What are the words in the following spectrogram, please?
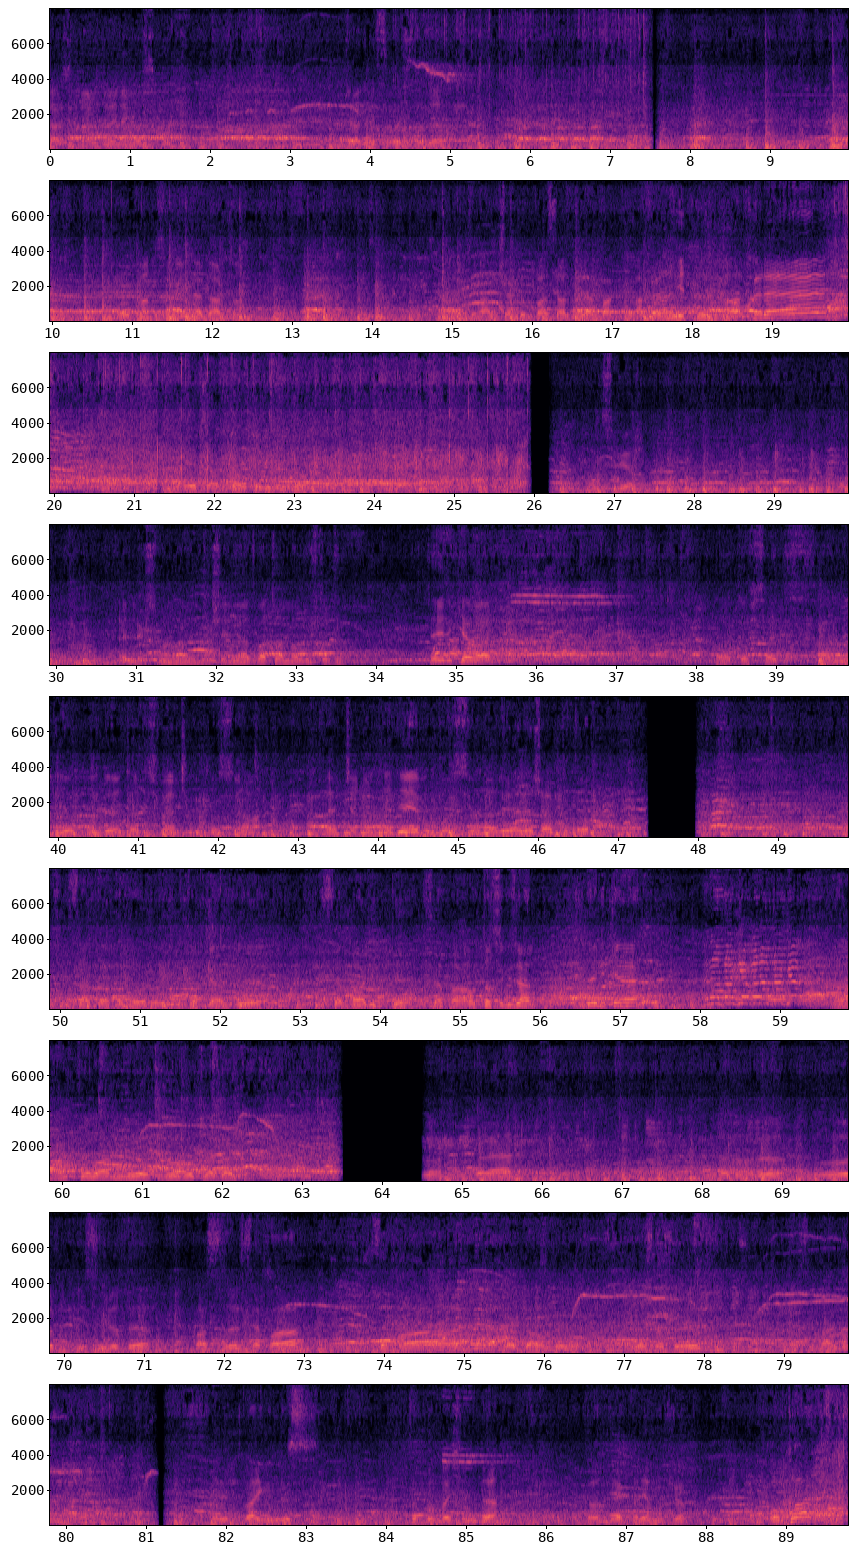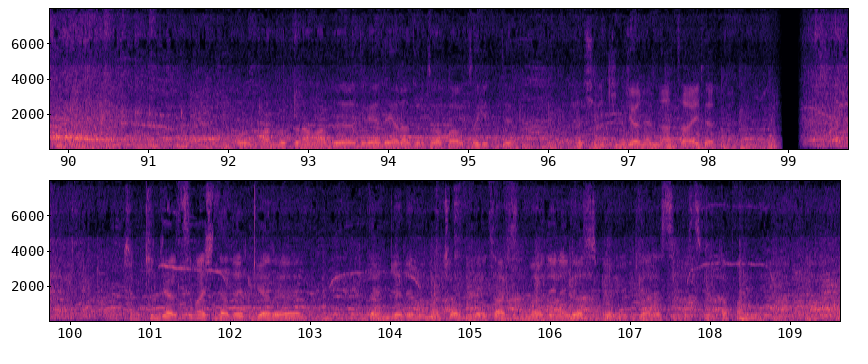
karşısında Erdoğan Enemez Spor. Mücadelesi başladı. Volkan uzun gönderdi Artun. Artun Akçak'ın pası Alperen bak. Alperen gitti. Alperen! Evet çarptı avuta gitti top. Sürüyor. Niyazi Batuhan'la buluşturdu. Tehlike var. Evet offside var mıydı yok muydu? Tartışmaya açık bir pozisyon ama Mertcan önledi bu pozisyonu Rüya da çarptı top. Şimdi sağ tarafa doğru iyi bir top geldi. Sepa gitti. Sepa ortası güzel. Tehlike. Penaltı var mı yok mu? Out var zaten. Alperen. Buna doğru. Vur. Bir sıyrıldı. Pası Sefa. Sefa. Ayakta kaldı. Serbest. Aslında Ferit Bay Gündüz. Topun başında. Bakalım direkt kaleye mi vuracak? Orta. Orhan dokunamadı. Direğe de yaradı top. Alta gitti. Maçın ikinci önemli hataydı. Şimdi ikinci yarısı başladı ilk yarı. Dengeli bir maç oldu. Tarsim Bölge'ne Gözspor ilk yarı 0-0 kapandı.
